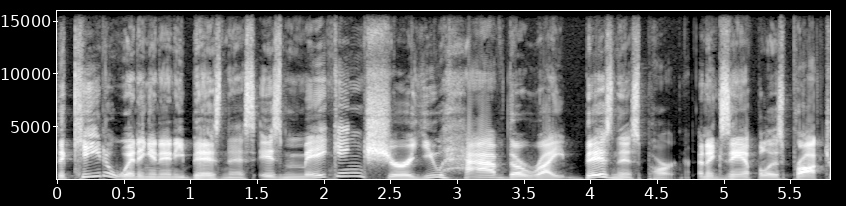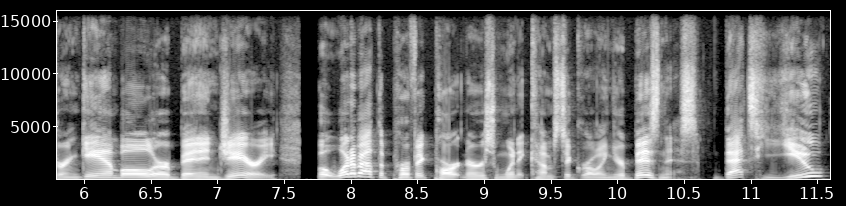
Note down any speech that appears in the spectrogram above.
The key to winning in any business is making sure you have the right business partner. An example is Procter & Gamble or Ben Jerry. But what about the perfect partners when it comes to growing your business? That's you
